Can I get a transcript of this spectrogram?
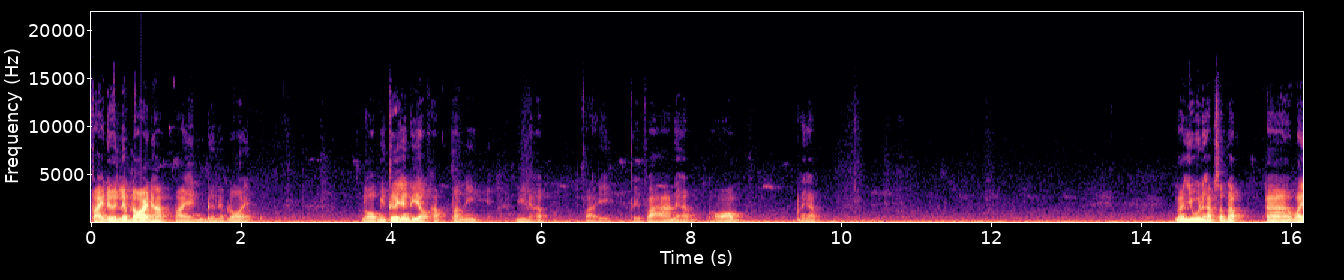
ไฟเดินเรียบร้อยนะครับไฟเดินเรียบร้อยรอมิเตอร์อย่างเดียวครับ ตอนนี้นี่นะครับ ไฟไฟฟ้านะครับ พร้อมนะครับน่าอยู่นะครับสำหรับอ่าไว้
